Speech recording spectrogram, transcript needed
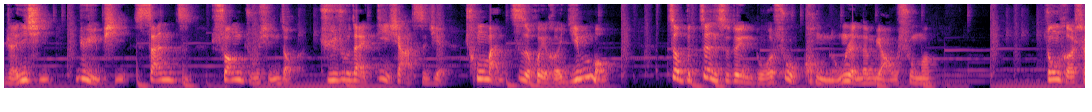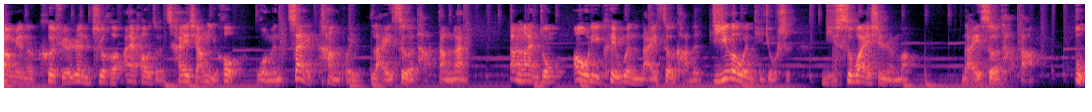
人形、绿皮、三指、双足行走，居住在地下世界，充满智慧和阴谋。这不正是对罗素恐龙人的描述吗？综合上面的科学认知和爱好者猜想以后，我们再看回莱瑟塔档案。档案中，奥利可以问莱瑟卡的第一个问题就是：“你是外星人吗？”莱瑟塔答：“不，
